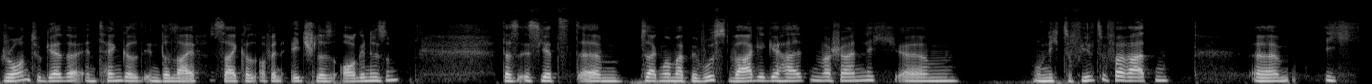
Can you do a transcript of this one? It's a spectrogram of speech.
drawn together, entangled in the life cycle of an ageless organism. Das ist jetzt, ähm, sagen wir mal, bewusst vage gehalten wahrscheinlich, ähm, um nicht zu viel zu verraten. Ähm, ich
